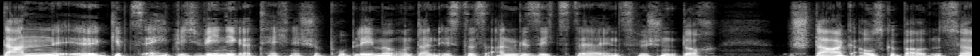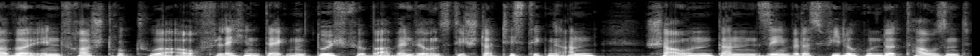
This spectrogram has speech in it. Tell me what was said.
dann äh, gibt es erheblich weniger technische Probleme und dann ist das angesichts der inzwischen doch stark ausgebauten Serverinfrastruktur auch flächendeckend durchführbar. Wenn wir uns die Statistiken anschauen, dann sehen wir, dass viele hunderttausend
